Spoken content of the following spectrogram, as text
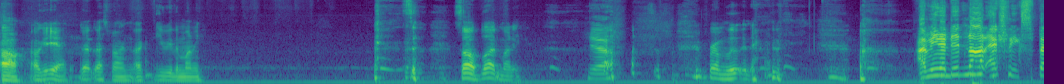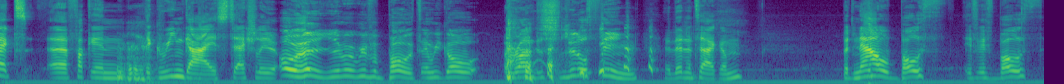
Oh, okay, yeah, that, that's fine. I can give you the money. so, it's all blood money Yeah. from loot and everything. I mean, I did not actually expect uh, fucking the green guys to actually. Oh, hey, you we have a boat and we go around this little thing and then attack them. But now both, if if both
